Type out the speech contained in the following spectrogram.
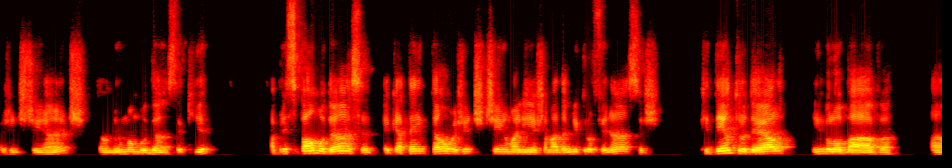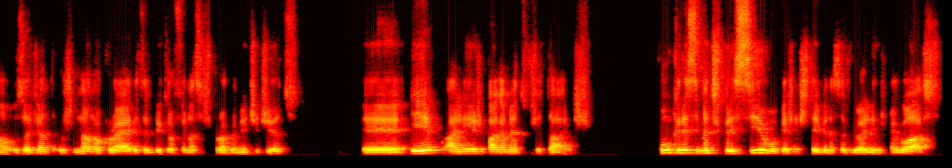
a gente tinha antes, então nenhuma mudança aqui. A principal mudança é que até então a gente tinha uma linha chamada microfinanças, que dentro dela englobava ah, os, os nanocredits, as microfinanças propriamente ditos, é, e a linha de pagamentos digitais. Com o crescimento expressivo que a gente teve nessas duas linhas de negócio,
